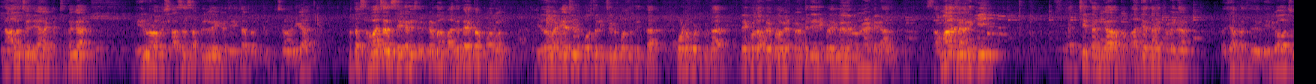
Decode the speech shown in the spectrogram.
ఇలా ఆలోచన చేయాలి. ఖచ్చితంగా నేను కూడా ఒక శాసనసభ్యులుగా ఇక్కడ జీవితాలు కల్పించిన వాడిగా మొత్తం సమాచారం సేకరించాలి. ఇక్కడ మన బాధ్యతతో పోరాం ఏదో వాటిగా చెడు పోస్తుంది చెడు పోస్తుంది ఇంత ఫోటో కొట్టుకుంటా లేకపోతే అప్పుడెప్పుడో పెట్టినట్టు నేను ఇప్పుడు ఎమ్మెల్యేలు ఉన్నట్టు కాదు. సమాజానికి ఖచ్చితంగా ఒక బాధ్యతాయుతమైన ప్రజాప్రతినిధి మీరు కావచ్చు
